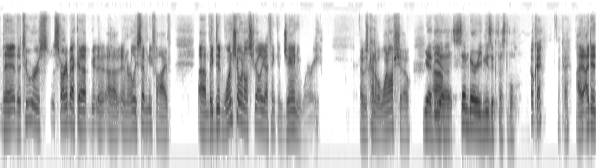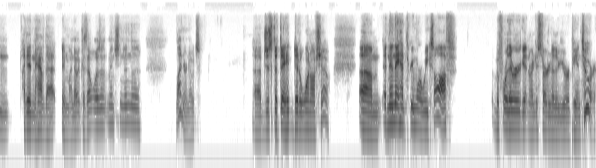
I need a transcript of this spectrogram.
the the tours started back up uh, in early '75. Um, they did one show in Australia, I think, in January. It was kind of a one-off show. yeah, the Um, uh, Sunbury Music Festival. Okay, okay. I, I didn't I didn't have that in my note because that wasn't mentioned in the liner notes. Uh, just that they did a one-off show, um, and then they had three more weeks off before they were getting ready to start another European tour.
